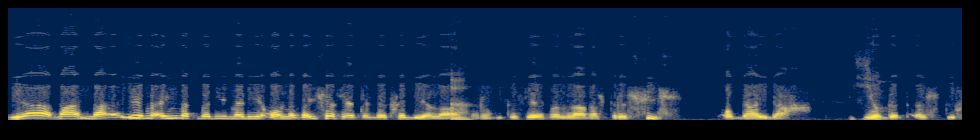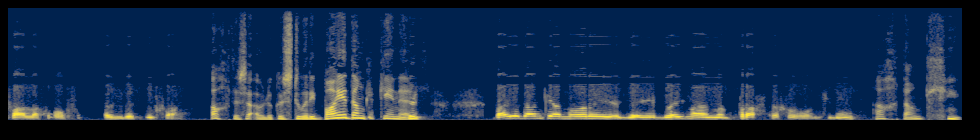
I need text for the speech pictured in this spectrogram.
Ja, maar maar eintlik met die met die onderwysers het ek dit gedeel later ah. om te sê vir hulle dat dit presies op daai dag. Ja, dit is toevallig of is dit toeval? Ag, dis 'n oulike storie. Baie dankie Kenneth. Baie dankie Amore, jy bly maar 'n pragtige ons, né? Ag, dankie.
